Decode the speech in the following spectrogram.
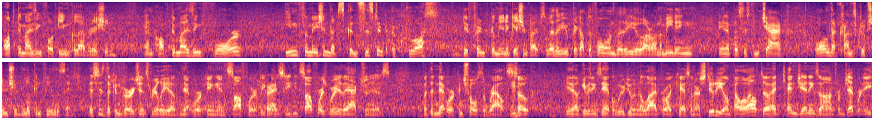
optimizing for team collaboration and optimizing for information that's consistent across different communication types. So whether you pick up the phone, whether you are on a meeting, in a persistent chat, all that transcription should look and feel the same. This is the convergence really of networking and software because Correct. you need software is where the action is, but the network controls the routes. Mm-hmm. So, you know, I'll give you an example. We were doing a live broadcast in our studio in Palo Alto, had Ken Jennings on from Jeopardy,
